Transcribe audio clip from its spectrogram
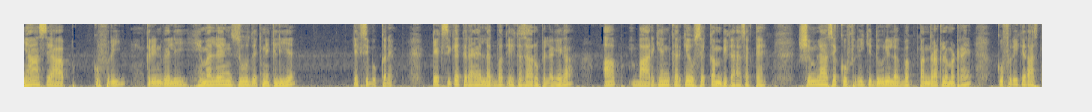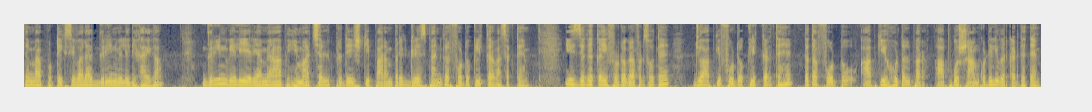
यहाँ से आप कुफरी, ग्रीन वैली, हिमालयन जू देखने के लिए टैक्सी बुक करें। टैक्सी का किराया लगभग एक हज़ार रुपये लगेगा। आप बार्गेन करके उसे कम भी करा सकते हैं। शिमला से कुफरी की दूरी लगभग 15 किलोमीटर है। कुफरी के रास्ते में आपको टैक्सी वाला ग्रीन वैली दिखाएगा। ग्रीन वैली एरिया में आप हिमाचल प्रदेश की पारंपरिक ड्रेस पहनकर फ़ोटो क्लिक करवा सकते हैं। इस जगह कई फोटोग्राफर्स होते हैं जो आपकी फ़ोटो क्लिक करते हैं तथा फ़ोटो आपकी होटल पर आपको शाम को डिलीवर कर देते हैं।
